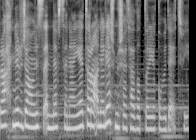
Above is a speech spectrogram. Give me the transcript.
راح نرجع ونسأل نفسنا يا ترى أنا ليش مشيت هذا الطريق وبدأت فيه؟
